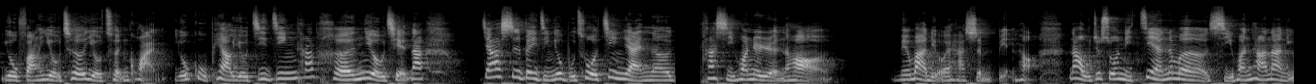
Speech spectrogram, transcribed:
有房有车有存款有股票有基金，他很有钱，那家世背景又不错，竟然呢，他喜欢的人，哈！”没有办法留在他身边哈，那我就说，你既然那么喜欢他，那你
